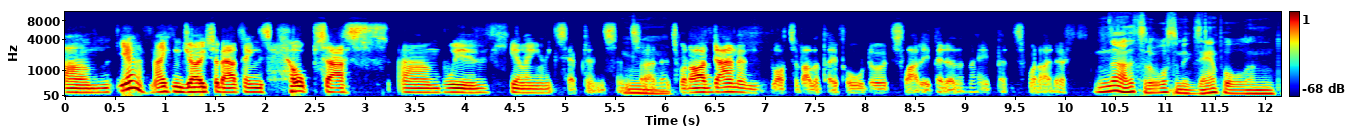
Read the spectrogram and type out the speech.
um, yeah, making jokes about things helps us um, with healing and acceptance. And so that's what I've done, and lots of other people will do it slightly better than me, but it's what I do. No, that's an awesome example. And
